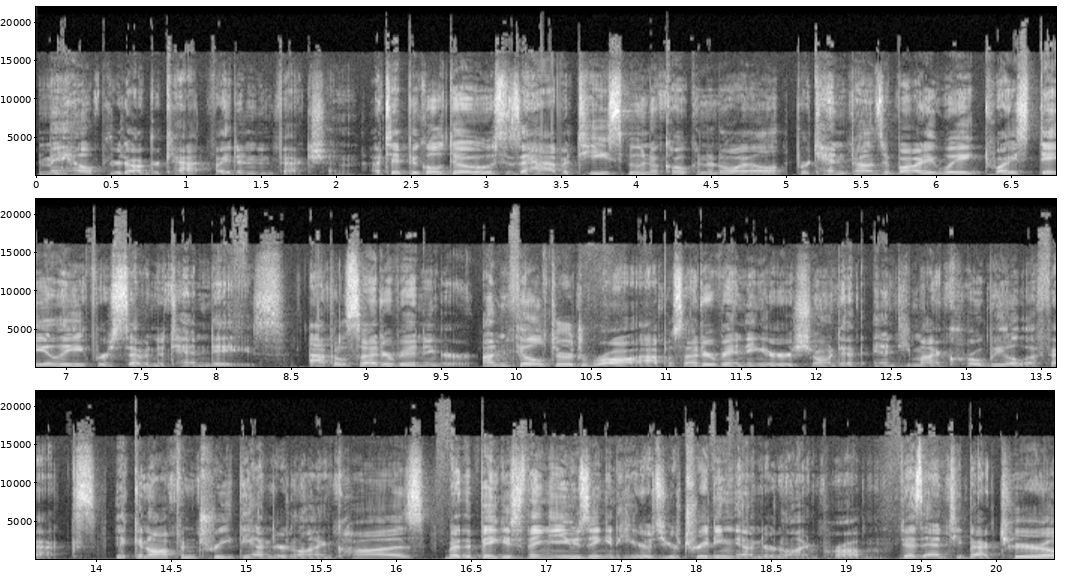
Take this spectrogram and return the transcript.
and may help your dog or cat fight an infection. A typical dose is a half a teaspoon of coconut oil per 10 pounds of body weight twice daily for 7 to 10 days. Apple cider vinegar. Unfiltered raw apple cider vinegar is shown to have antimicrobial effects. It can often treat the underlying cause, but the biggest thing using it here is you're treating the underlying problem. It has antibacterial,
